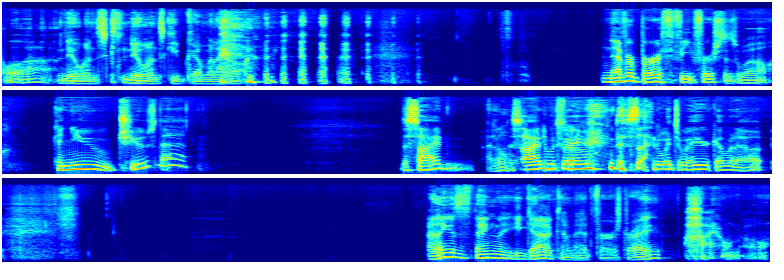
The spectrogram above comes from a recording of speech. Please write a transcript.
a lot. Uh new ones new ones keep coming out. Never birth feet first as well. Can you choose that? Decide I don't decide which way decide which way you're coming out. I think it's a thing that you gotta come head first, right? I don't know.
